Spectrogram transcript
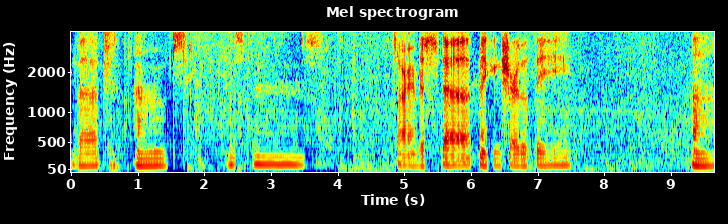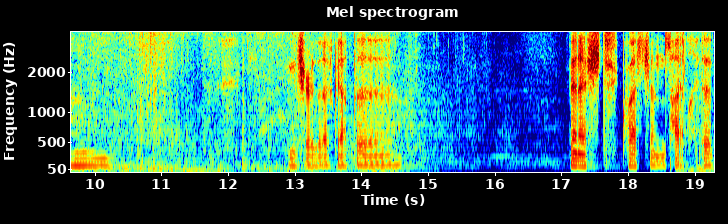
but um, let's see. Is this? Sorry, I'm just uh, making sure that the um, making sure that I've got the finished questions highlighted.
